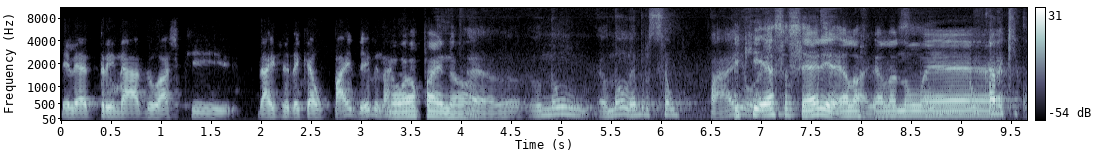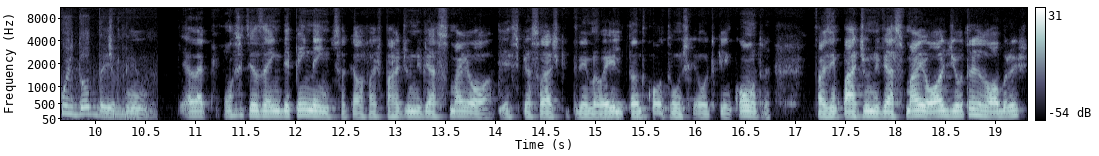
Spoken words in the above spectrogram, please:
ele é treinado, acho que dá a entender que é o pai dele, né? Não é o pai, não. É, eu não, eu não lembro se é o pai. É que essa que série, ela, pai, ela não é... É um cara que cuidou dele. Tipo, ela com certeza é independente, só que ela faz parte de um universo maior. E esse personagem que treinou ele, tanto quanto um outro que ele encontra, fazem parte de um universo maior de outras obras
